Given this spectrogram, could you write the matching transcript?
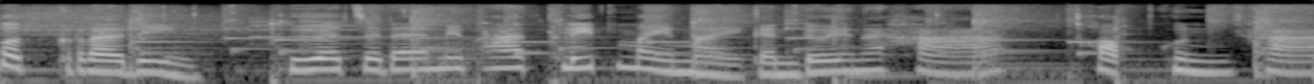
กดกระดิ่ง เพื่อจะได้ไม่พลาดคลิปใหม่ๆกันด้วยนะคะ ขอบคุณค่ะ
